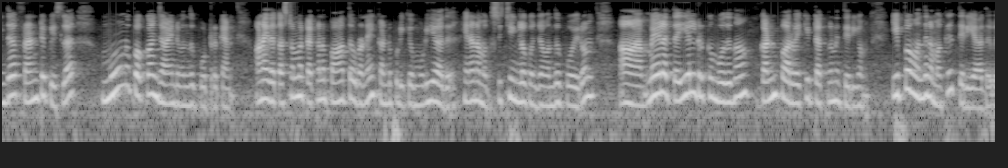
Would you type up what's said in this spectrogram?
இந்த ஃப்ரண்ட் பீஸில் மூணு பக்கம் ஜாயிண்ட் வந்து போட்டிருக்கேன். ஆனால் இதை கஸ்டமர் டக்குன்னு பார்த்த உடனே கண்டுபிடிக்க முடியாது. ஏன்னா நமக்கு ஸ்டிச்சிங்கில் கொஞ்சம் வந்து போயிடும் மேலே தையல் இருக்கும்போது தான் கண் பார்வைக்கு டக்குன்னு தெரியும். இப்போ வந்து நமக்கு தெரியாது.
